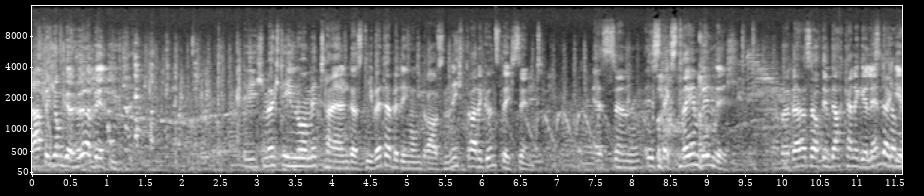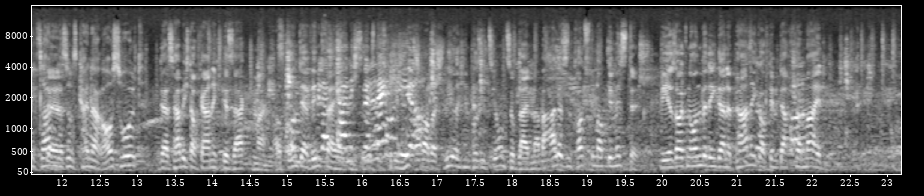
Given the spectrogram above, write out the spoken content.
Darf ich um Gehör bitten? Ich möchte Ihnen nur mitteilen, dass die Wetterbedingungen draußen nicht gerade günstig sind. Es ähm, ist extrem windig. Aber da es auf dem Dach keine Geländer damit gibt... sagen, äh, dass uns keiner rausholt? das habe ich doch gar nicht gesagt, Mann. Aufgrund der Windverhältnisse ist es für die Hubschrauber schwierig, in Position zu bleiben. Aber alle sind trotzdem optimistisch. Wir sollten unbedingt eine Panik auf dem Dach vermeiden.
